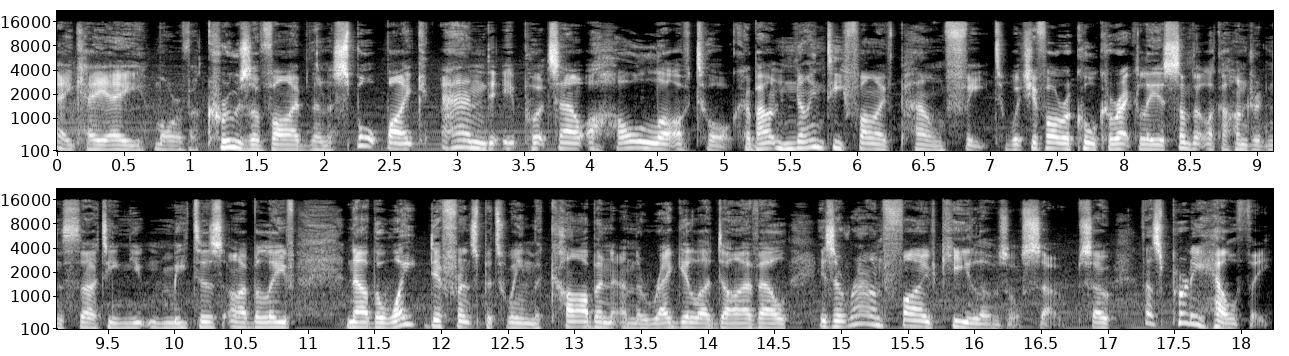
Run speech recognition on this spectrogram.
aka more of a cruiser vibe than a sport bike, and it puts out a whole lot of torque, about 95 pound feet, which if I recall correctly is something like 130 newton meters, I believe. Now the weight difference between the carbon and the regular Diavel is around 5 kilos or so, so that's pretty healthy.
